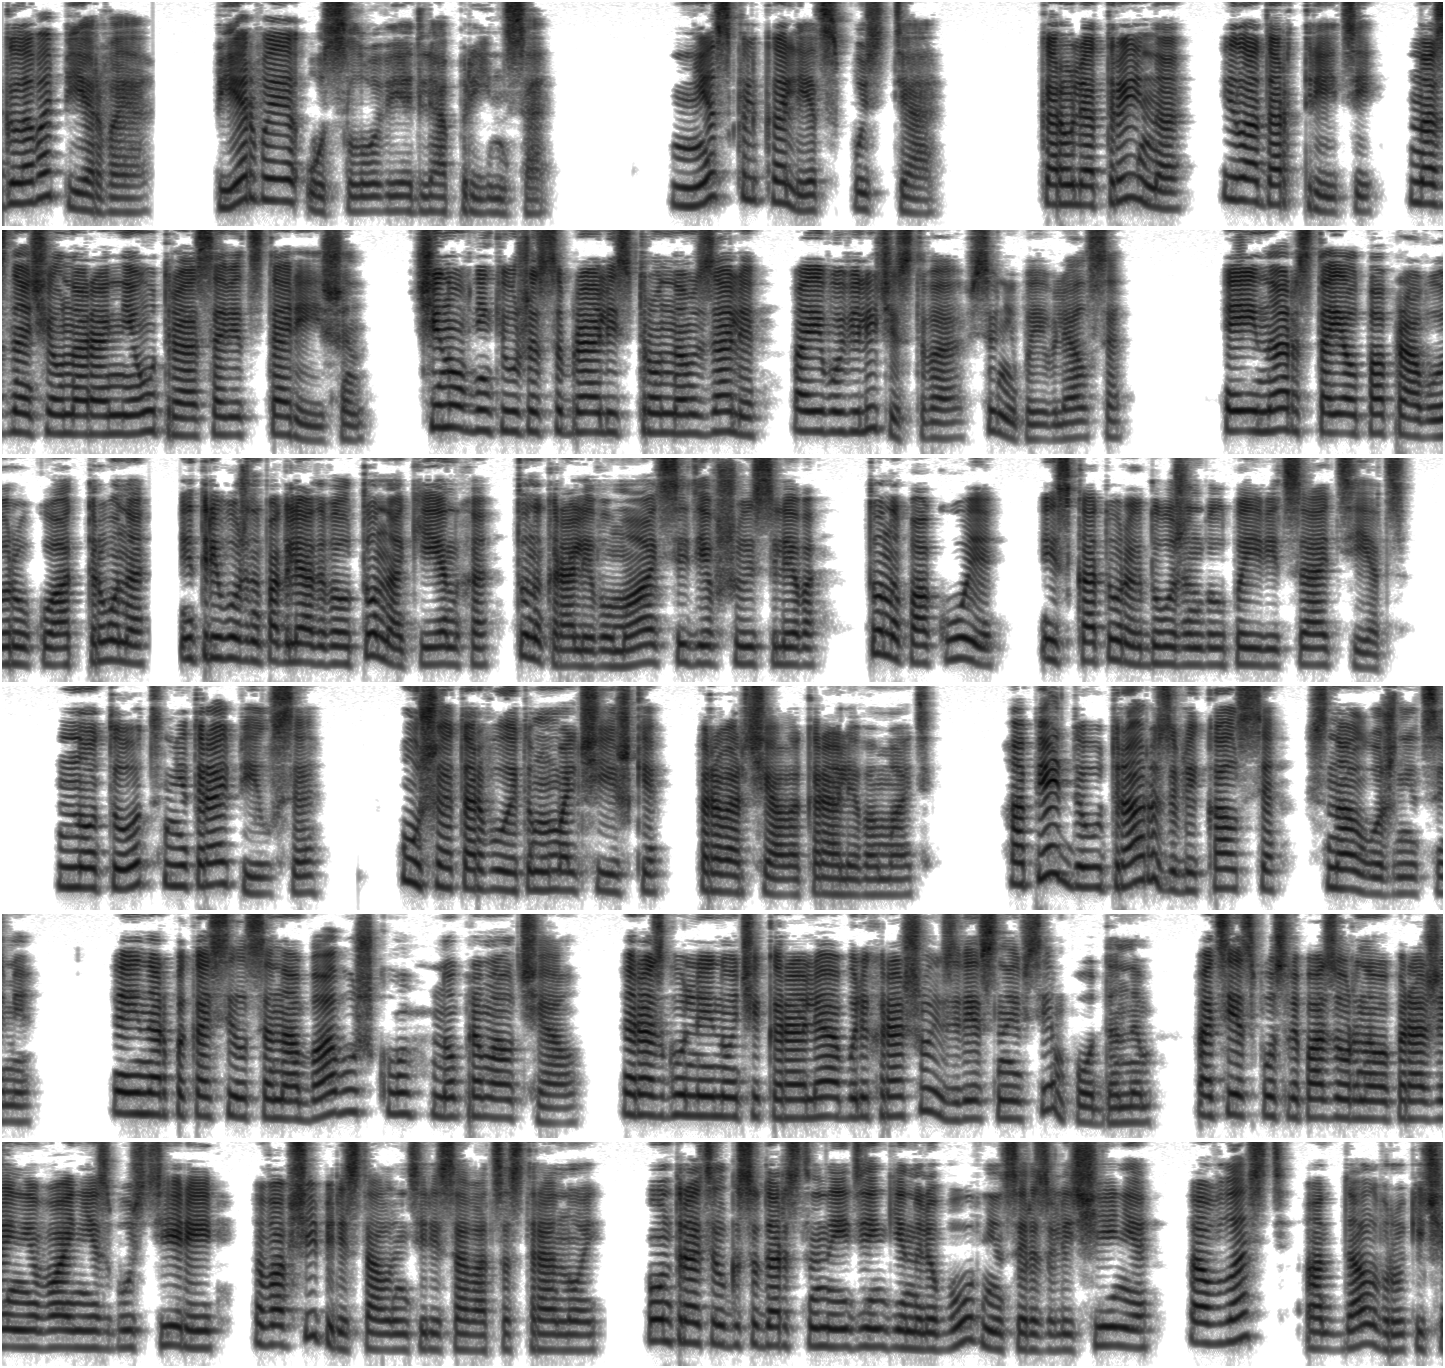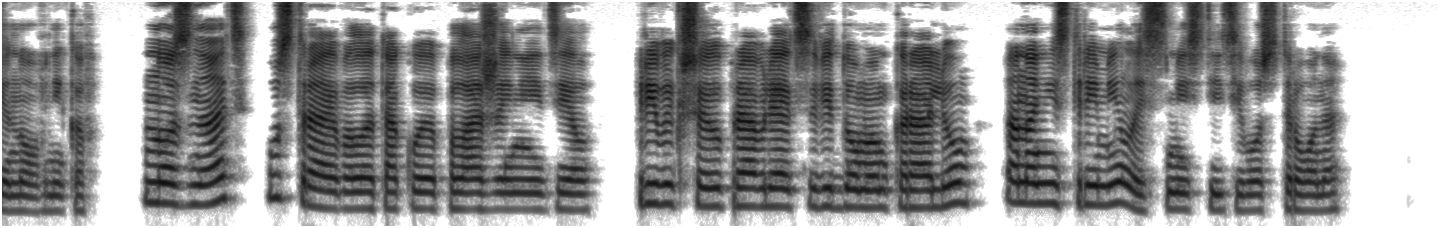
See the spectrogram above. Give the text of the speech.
Глава первая. Первые условия для принца. Несколько лет спустя. Король Атрейна, Иладар III, назначил на раннее утро совет старейшин. Чиновники уже собрались в тронном зале, а его величество все не появлялся. Эйнар стоял по правую руку от трона и тревожно поглядывал то на Кенха, то на королеву-мать, сидевшую слева, то на покое, из которых должен был появиться отец. Но тот не торопился. «Уши оторву этому мальчишке», – проворчала королева-мать. Опять до утра развлекался с наложницами. Эйнар покосился на бабушку, но промолчал. Разгульные ночи короля были хорошо известны всем подданным. Отец после позорного поражения в войне с Бустерией вообще перестал интересоваться страной. Он тратил государственные деньги на любовниц и развлечения, а власть отдал в руки чиновников. Но знать устраивало такое положение дел. Привыкшая управлять ведомым королем, она не стремилась сместить его с трона.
